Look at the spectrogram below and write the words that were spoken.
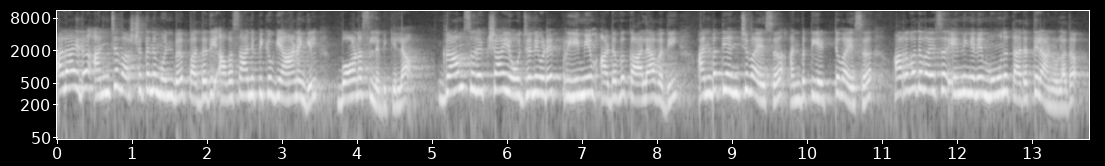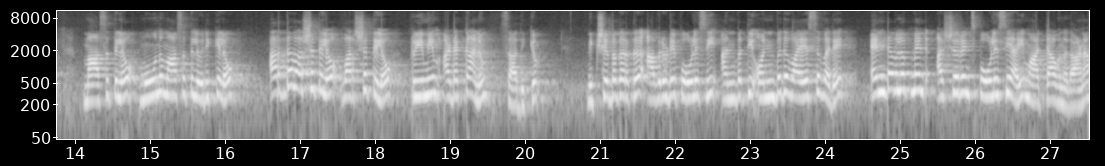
അതായത് അഞ്ച് വർഷത്തിന് മുൻപ് പദ്ധതി അവസാനിപ്പിക്കുകയാണെങ്കിൽ ബോണസ് ലഭിക്കില്ല. ഗ്രാം സുരക്ഷാ യോജനയുടെ പ്രീമിയം അടവ് കാലാവധി അൻപത്തി അഞ്ച് വയസ്സ് അൻപത്തി എട്ട് വയസ്സ് അറുപത് വയസ്സ് എന്നിങ്ങനെ മൂന്ന് തരത്തിലാണുള്ളത്. മാസത്തിലോ മൂന്ന് മാസത്തിലൊരിക്കലോ അർദ്ധവർഷത്തിലോ വർഷത്തിലോ പ്രീമിയം അടക്കാനും സാധിക്കും. നിക്ഷേപകർക്ക് അവരുടെ പോളിസി അൻപത്തി ഒൻപത് വയസ്സ് വരെ എൻ ഡെവലപ്മെന്റ് അഷുറൻസ് പോളിസിയായി മാറ്റാവുന്നതാണ്.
